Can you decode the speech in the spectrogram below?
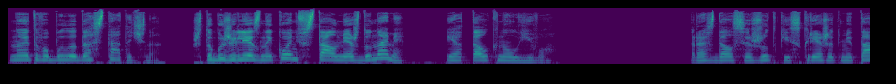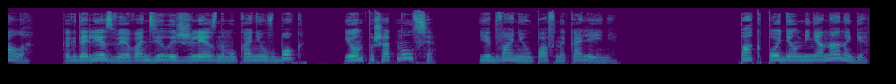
но этого было достаточно, чтобы железный конь встал между нами и оттолкнул его. Раздался жуткий скрежет металла, когда лезвие вонзилось железному коню в бок, и он пошатнулся, едва не упав на колени. Пак поднял меня на ноги,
